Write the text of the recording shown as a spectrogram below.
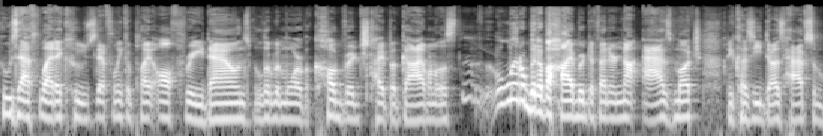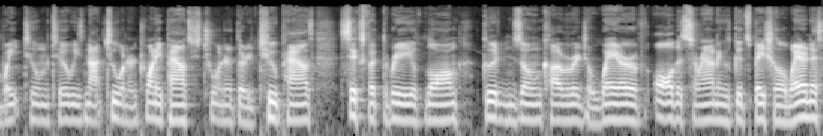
who's athletic, who's definitely could play all three downs, a little bit more of a coverage type of guy, one of those, a little bit of a hybrid defender, not as much because he does have some weight to him too. He's not 220 pounds, he's 232 pounds, six foot three, long, good in zone coverage, aware of all the surroundings, good spatial awareness.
